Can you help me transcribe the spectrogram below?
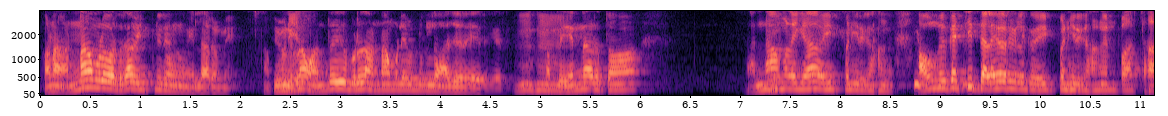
ஆனா அண்ணாமலை வரதுக்காக வெயிட் பண்ணிருக்காங்க எல்லாருமே. இவங்க எல்லாம் வந்ததுக்கு பிறகு அண்ணாமலை உள்ளுக்குள்ள ஆஜராயிருக்காரு. அப்ப என்ன அர்த்தம்? அண்ணாமலைக்காக வெயிட் பண்ணிருக்காங்க. அவங்க கட்சி தலைவர்களுக்கு வெயிட் பண்ணிருக்காங்கன்னு பார்த்தா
